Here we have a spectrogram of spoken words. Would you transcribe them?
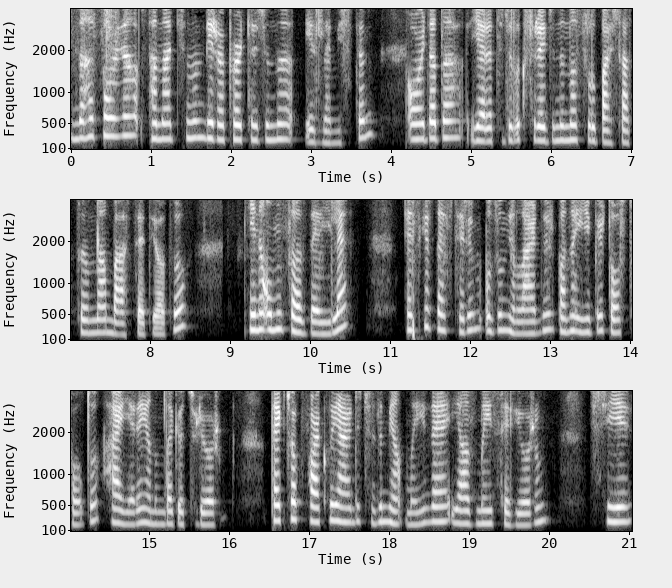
Daha sonra sanatçının bir röportajını izlemiştim. Orada da yaratıcılık sürecini nasıl başlattığından bahsediyordu. Yine onun sözleriyle Eski defterim uzun yıllardır bana iyi bir dost oldu. Her yere yanımda götürüyorum. Pek çok farklı yerde çizim yapmayı ve yazmayı seviyorum. Şiir,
